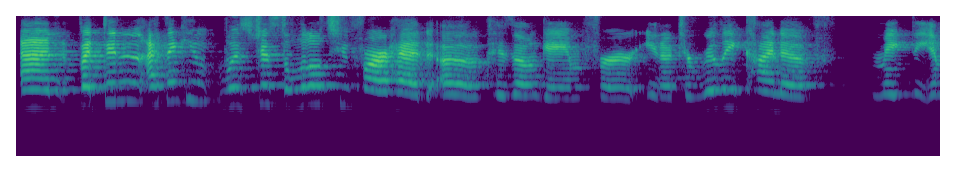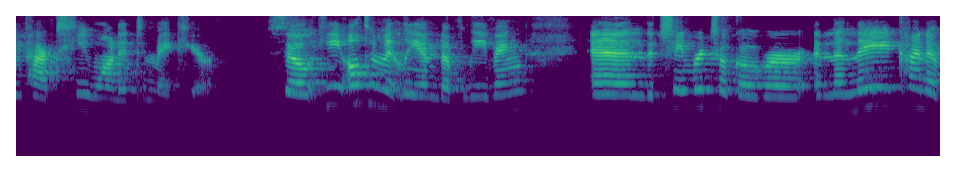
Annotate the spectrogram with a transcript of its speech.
and but didn't I think he was just a little too far ahead of his own game for you know to really kind of make the impact he wanted to make here. So he ultimately ended up leaving and the chamber took over and then they kind of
